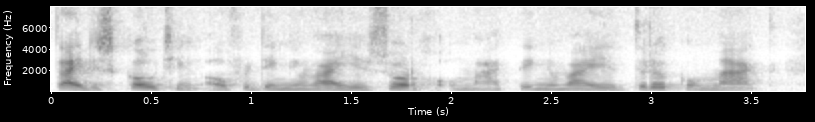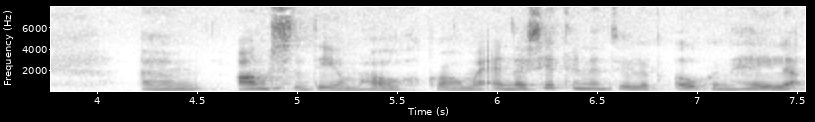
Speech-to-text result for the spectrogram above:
tijdens coaching over dingen waar je zorgen om maakt, dingen waar je druk om maakt, um, angsten die omhoog komen. En daar zit er natuurlijk ook een hele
